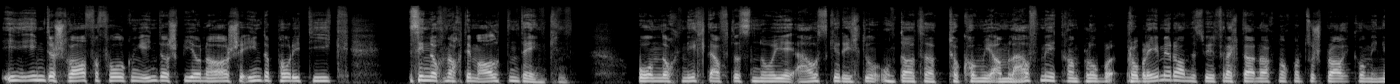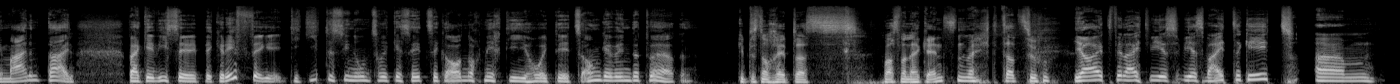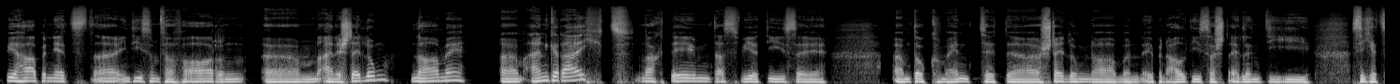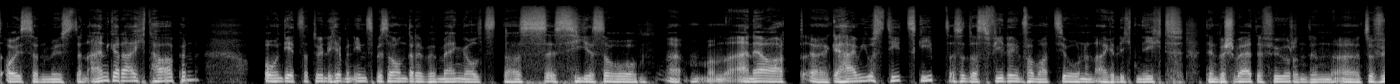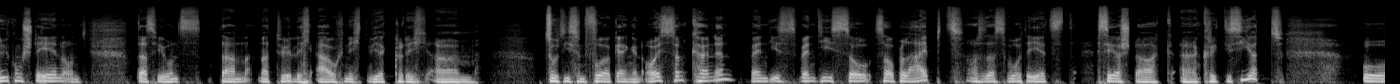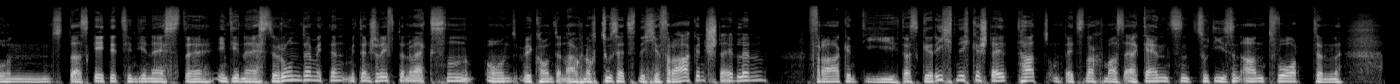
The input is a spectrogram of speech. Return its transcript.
in, in der Strafverfolgung, in der Spionage, in der Politik sind noch nach dem alten Denken und noch nicht auf das Neue ausgerichtet. Und da, da, da kommen wir am Laufmeter an Probleme ran. Das wird vielleicht danach nochmal zur Sprache kommen in meinem Teil. Weil gewisse Begriffe, die gibt es in unseren Gesetze gar noch nicht, die heute jetzt angewendet werden. Gibt es noch etwas, was man ergänzen möchte dazu? Ja, jetzt vielleicht, wie es, wie es weitergeht. Ähm, wir haben jetzt äh, in diesem Verfahren ähm, eine Stellungnahme ähm, eingereicht, nachdem dass wir diese ähm, Dokumente der Stellungnahmen eben all dieser Stellen, die sich jetzt äußern müssten, eingereicht haben. Und jetzt natürlich eben insbesondere bemängelt, dass es hier so äh, eine Art äh, Geheimjustiz gibt, also dass viele Informationen eigentlich nicht den Beschwerdeführenden äh, zur Verfügung stehen und dass wir uns dann natürlich auch nicht wirklich ähm, zu diesen Vorgängen äußern können, wenn dies, wenn dies so, so bleibt. Also das wurde jetzt sehr stark äh, kritisiert. Und das geht jetzt in die nächste, in die nächste Runde mit den, mit den Schriftenwechseln. Und wir konnten auch noch zusätzliche Fragen stellen. Fragen, die das Gericht nicht gestellt hat und jetzt nochmals ergänzend zu diesen Antworten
